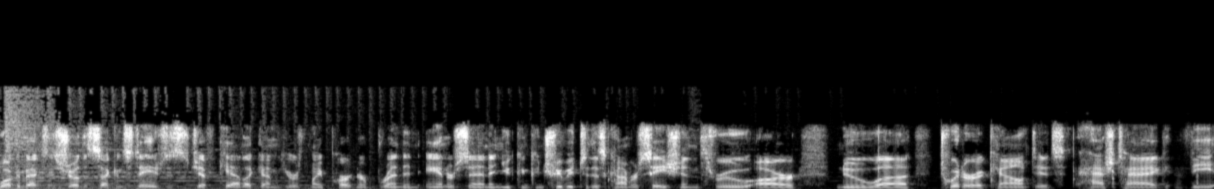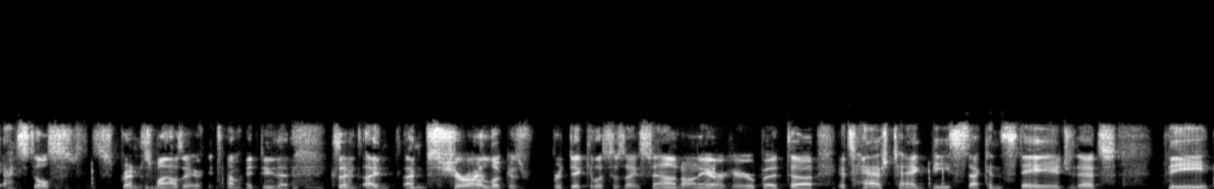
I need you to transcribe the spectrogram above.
Welcome back to the show, The Second Stage. This is Jeff Cadlick. I'm here with my partner, Brendan Anderson, and you can contribute to this conversation through our new uh, Twitter account. It's hashtag the. I still, Brendan smiles every time I do that because I'm, I, I'm sure I look as ridiculous as I sound on air here, but uh, it's hashtag the second stage. That's the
